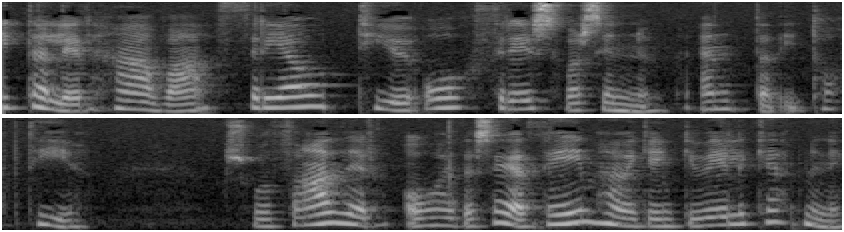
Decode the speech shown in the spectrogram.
Ítalir hafa 33 var sinnum endað í topp 10. Svo það er óhægt að segja að þeim hafi gengið vel í keppninni.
